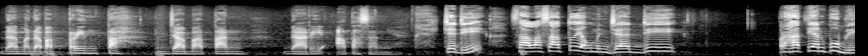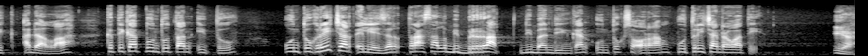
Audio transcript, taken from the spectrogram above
dan mendapat perintah jabatan dari atasannya. Jadi salah satu yang menjadi perhatian publik adalah ketika tuntutan itu untuk Richard Eliezer terasa lebih berat dibandingkan untuk seorang Putri Chandrawati. Iya,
